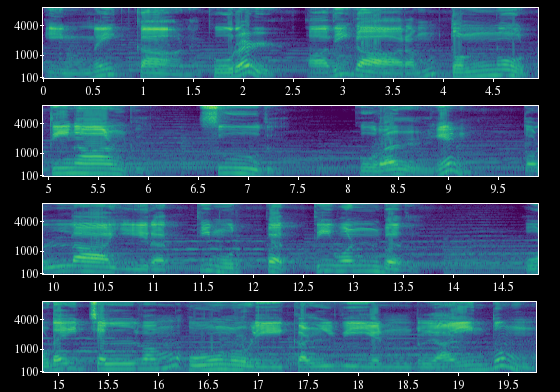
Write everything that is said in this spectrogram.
இன்னைக்கான குரல் அதிகாரம் தொண்ணூத்தி நான்கு சூது. குரல் எண் தொள்ளாயிரத்தி முப்பத்தி ஒன்பது உடை செல்வம் ஊனொளி கல்வி என்று ஐந்தும்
